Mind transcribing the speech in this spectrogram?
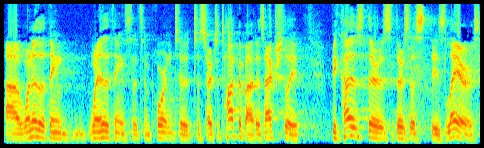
uh, one, of the thing, one of the things that's important to, to start to talk about is actually because there's, there's this, these layers,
